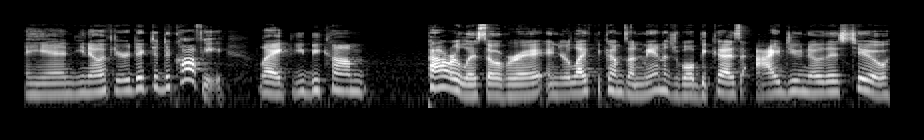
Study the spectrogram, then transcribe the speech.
And you know, if you're addicted to coffee, like you become powerless over it and your life becomes unmanageable because I do know this too.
